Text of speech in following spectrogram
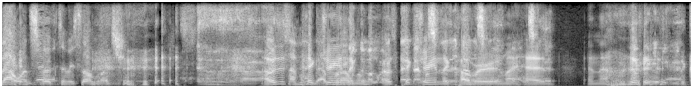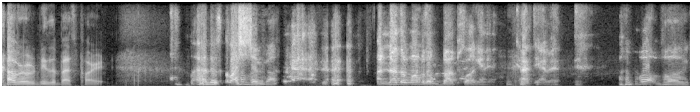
That one spoke to me so much. I was just I've picturing the. I was That- that was picturing the good, that was cover in my that head, good. and that would, Yeah. the cover would be the best part. I had this Oh question. god! Another one with a butt plug in it. God damn it. A butt plug,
